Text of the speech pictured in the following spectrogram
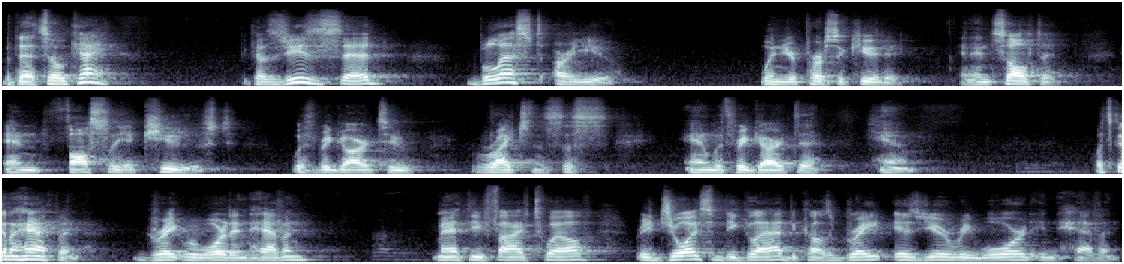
But that's okay because Jesus said, Blessed are you when you're persecuted and insulted and falsely accused with regard to righteousness and with regard to Him. What's going to happen? Great reward in heaven. Matthew 5 12. Rejoice and be glad because great is your reward in heaven.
